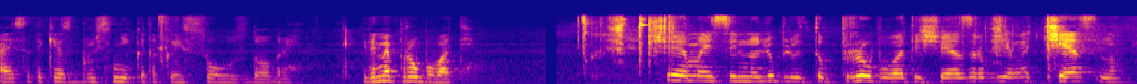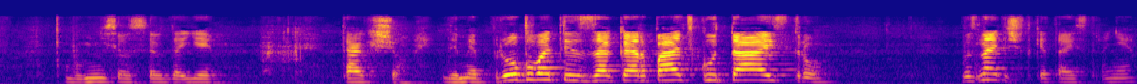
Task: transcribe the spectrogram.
А якщо таке з брусніки, такий соус добрий. Ідемо пробувати. Що я маю сильно люблю, то пробувати, що я зробила, чесно. Бо мені це все вдає. Так що, йдемо пробувати закарпатську тайстру. Ви знаєте, що таке тайстра, ні?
